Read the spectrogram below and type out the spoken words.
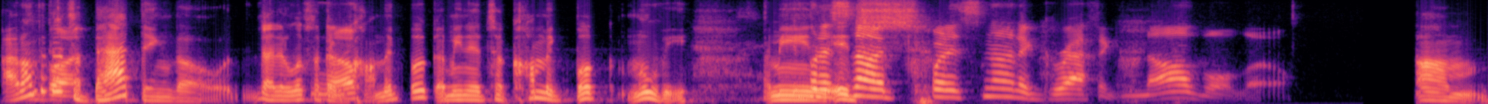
I don't think that's a bad thing though. That it looks like No. a comic book. I mean, it's a comic book movie. I mean, but it's, it's, not. But it's not a graphic novel though. um,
